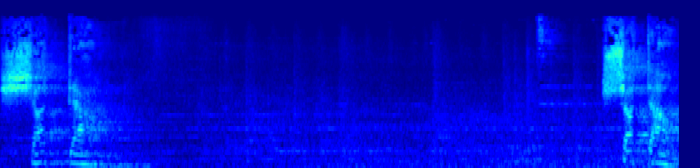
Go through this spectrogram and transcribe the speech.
Shut down. Shut down.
